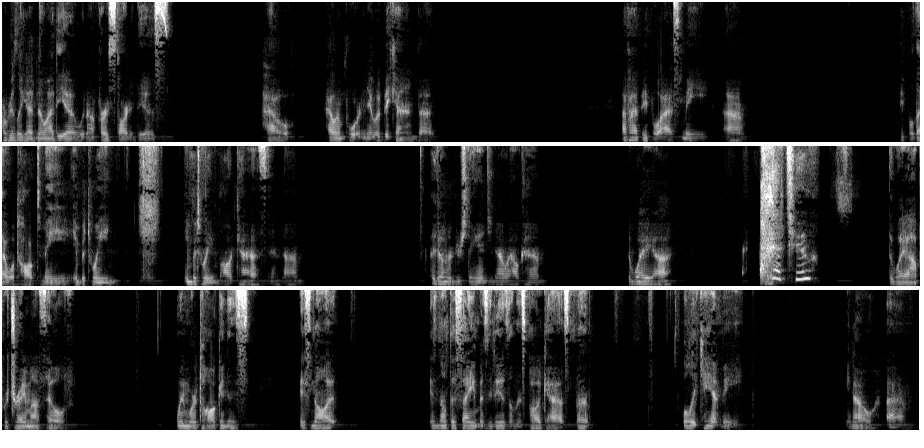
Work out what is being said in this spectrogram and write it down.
I really had no idea when I first started this how how important it would become. But I've had people ask me, um, people that will talk to me in between in between podcasts, and um, they don't understand, you know, how come the way I you the way I portray myself when we're talking is is not is not the same as it is on this podcast, but well, it can't be. You know, um,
